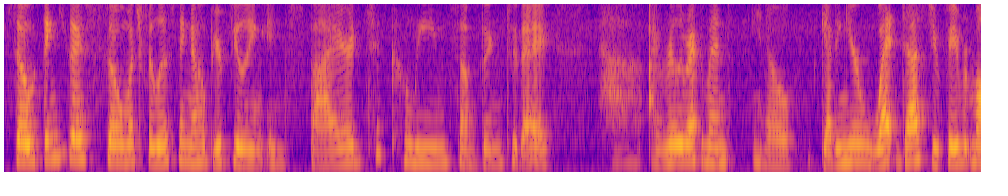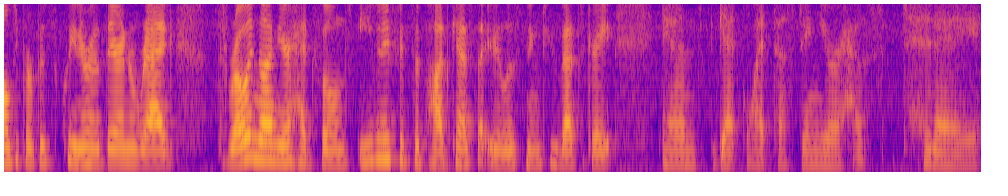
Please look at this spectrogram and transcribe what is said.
So, thank you guys so much for listening. I hope you're feeling inspired to clean something today. I really recommend, you know, getting your wet dust, your favorite multi purpose cleaner out there in a rag, throwing on your headphones, even if it's a podcast that you're listening to, that's great and get wet dusting your house today.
